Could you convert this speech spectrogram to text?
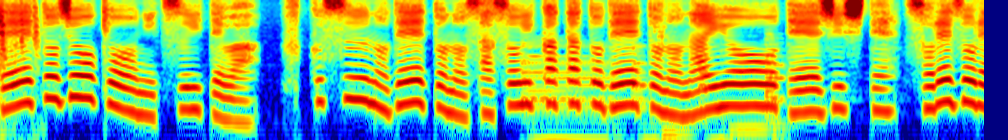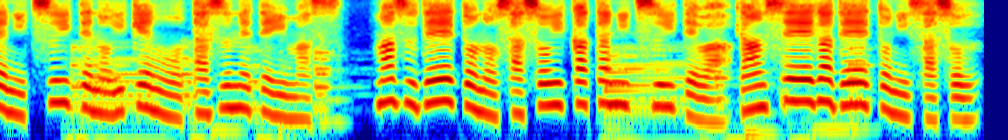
デート状況については、複数のデートの誘い方とデートの内容を提示して、それぞれについての意見を尋ねています。まずデートの誘い方については、男性がデートに誘う。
